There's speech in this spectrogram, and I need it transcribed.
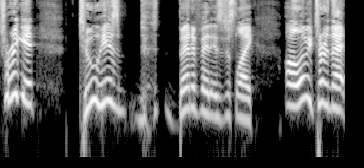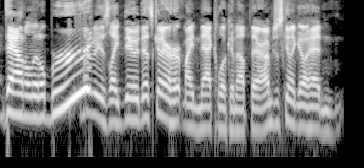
Trigit, to his benefit, is just like, "Oh, let me turn that down a little." Literally is like, dude, that's gonna hurt my neck looking up there. I'm just gonna go ahead and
